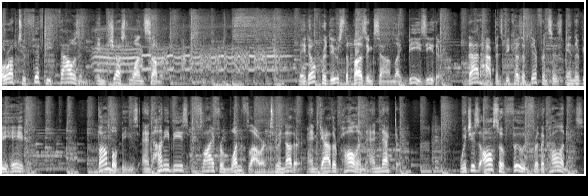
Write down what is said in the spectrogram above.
or up to 50,000 in just one summer. They don't produce the buzzing sound like bees either. That happens because of differences in their behavior. Bumblebees and honeybees fly from one flower to another and gather pollen and nectar, which is also food for the colonies.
